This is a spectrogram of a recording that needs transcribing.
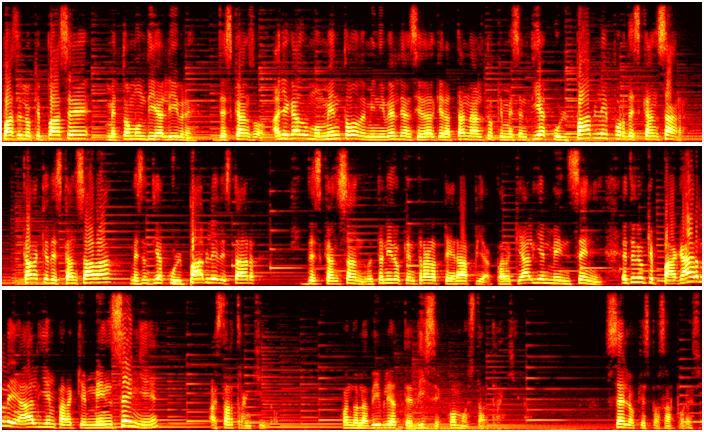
Pase lo que pase, me tomo un día libre, descanso. Ha llegado un momento de mi nivel de ansiedad que era tan alto que me sentía culpable por descansar. Cada que descansaba me sentía culpable de estar descansando. He tenido que entrar a terapia para que alguien me enseñe. He tenido que pagarle a alguien para que me enseñe a estar tranquilo. Cuando la Biblia te dice cómo estar tranquilo. Sé lo que es pasar por eso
